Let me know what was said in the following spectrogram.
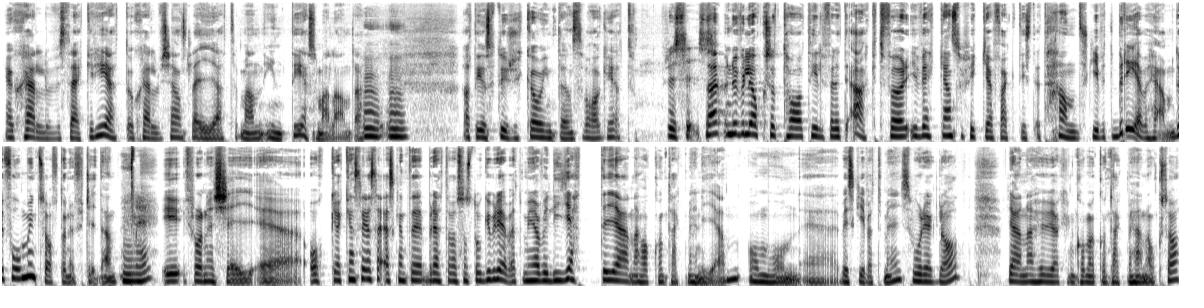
en självsäkerhet och självkänsla i att man inte är som alla andra. Att det är en styrka och inte en svaghet. Precis. Nej, men nu vill jag också ta tillfället i akt. För i veckan så fick jag faktiskt ett handskrivet brev hem. Det får man ju inte så ofta nu för tiden. I- Från en tjej. Eh, och jag kan säga så här, jag ska inte berätta vad som stod i brevet. Men jag vill jättegärna ha kontakt med henne igen. Om hon eh, vill skriva till mig så vore jag glad. Gärna hur jag kan komma i kontakt med henne också.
